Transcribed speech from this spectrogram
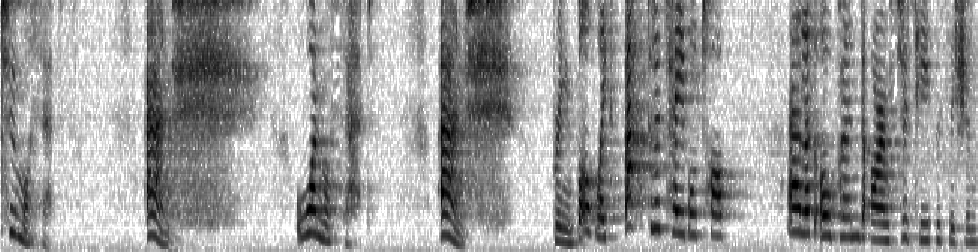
two more sets. And one more set. And bringing both legs back to the tabletop and let's open the arms to T position.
